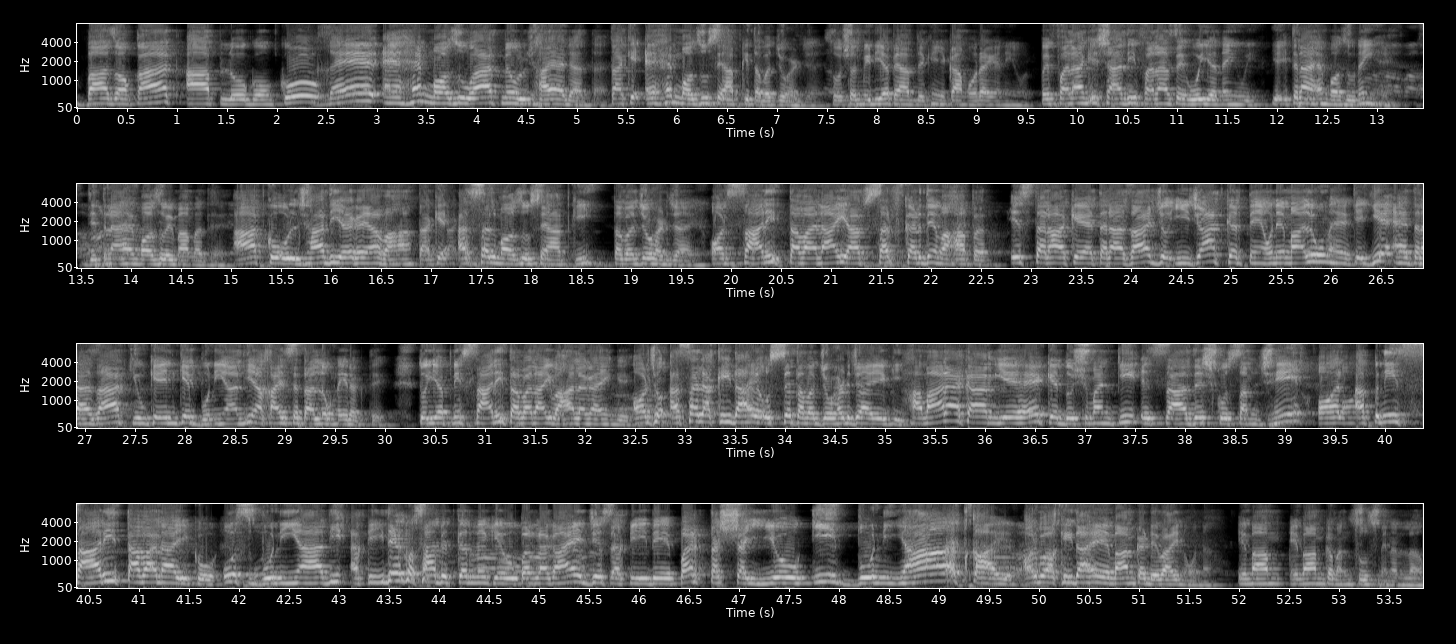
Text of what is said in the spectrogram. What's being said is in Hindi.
बाज अवकात आप लोगों को गैर अहम मौजूद में उलझाया जाता है, ताकि अहम मौजू से आपकी तवज्जो हट जाए। सोशल मीडिया पे आप देखें, ये काम हो रहा है या नहीं हो रहा? भाई फला की शादी फला से हुई या नहीं हुई, ये इतना अहम मौजू नहीं है, जितना है मौजू इमामत है। आपको उलझा दिया गया वहाँ, ताकि असल मौजू से आपकी तवज्जो हट जाए, और सारी तवानाई आप सर्फ कर दें वहाँ पर। इस तरह के एतराज़ात जो ईजाद करते हैं, उन्हें मालूम है कि ये एतराज़ात क्योंकि इनके बुनियादी अकायद से ताल्लुक नहीं रखते। तो ये अपनी सारी तवानाई वहाँ लगाएँगे। और जो असल अकीदा है, उससे तवज्जो हट जाएगी। हमारा काम यह है कि दुश्मन की इस साजिश को समझें और अपनी सारी तवानाई को उस बुनियादी अकीदे को साबित करने के ऊपर लगाएँ, जिस अकीदे पर तशैयो की बुनियाद कायम। और वो अकीदा है, इमाम का डिवाइन होना। इमाम इमाम का मनसूस में अल्लाह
